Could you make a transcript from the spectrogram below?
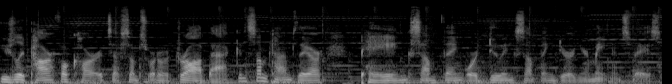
Usually, powerful cards have some sort of a drawback, and sometimes they are paying something or doing something during your maintenance phase.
